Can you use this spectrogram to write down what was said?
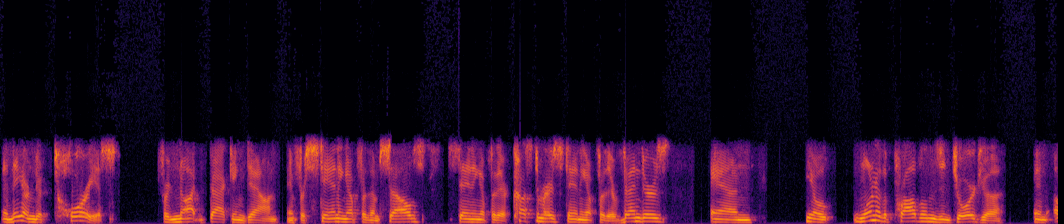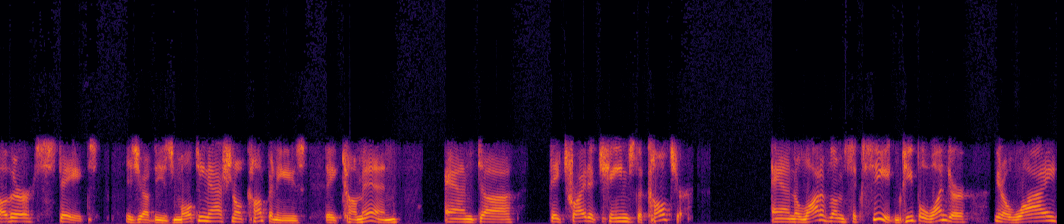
and they are notorious for not backing down and for standing up for themselves, standing up for their customers, standing up for their vendors. And, you know, one of the problems in Georgia and other states is you have these multinational companies, they come in and uh, they try to change the culture and a lot of them succeed. And people wonder, you know, why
